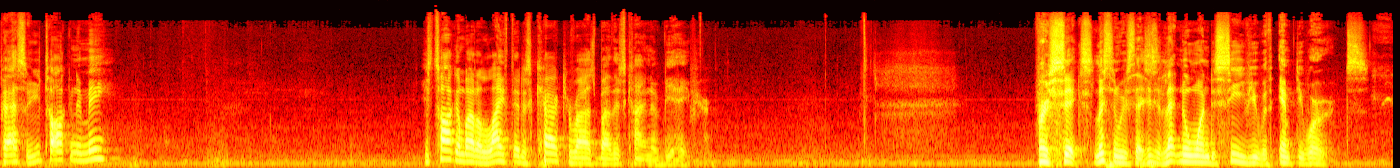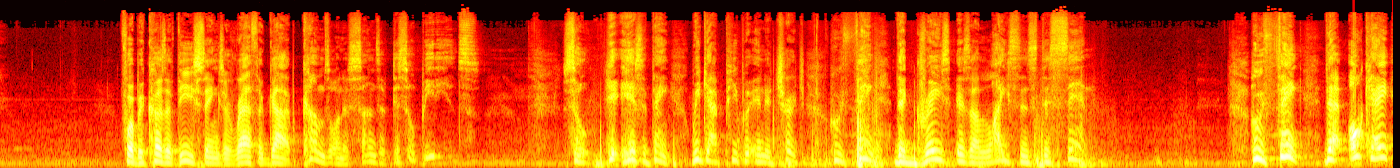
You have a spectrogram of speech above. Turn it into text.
Pastor, you talking to me? He's talking about a life that is characterized by this kind of behavior. Verse 6, listen to what he says. He said, Let no one deceive you with empty words. For because of these things, the wrath of God comes on the sons of disobedience. So here's the thing we got people in the church who think that grace is a license to sin, who think that, okay,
